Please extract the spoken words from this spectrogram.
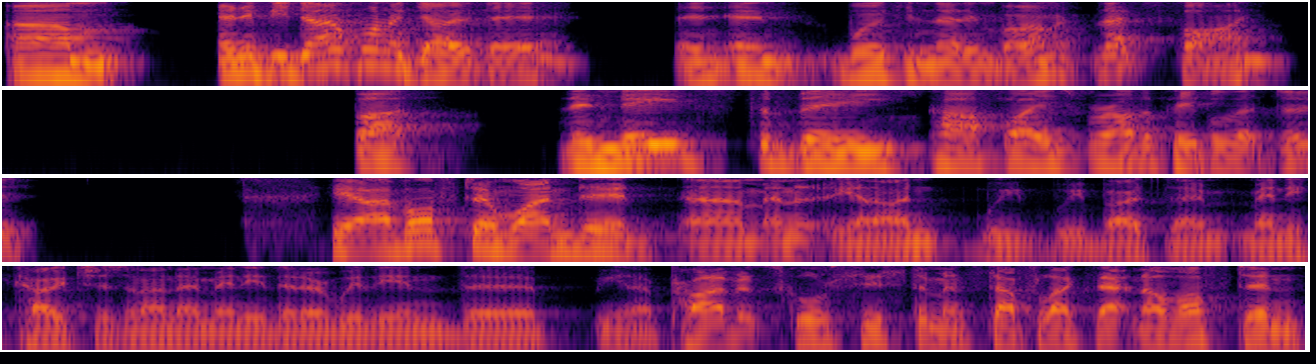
Um, and if you don't want to go there and, and work in that environment, that's fine. But there needs to be pathways for other people that do. yeah. I've often wondered, um, and you know, and we we both know many coaches, and I know many that are within the you know private school system and stuff like that. And I've often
